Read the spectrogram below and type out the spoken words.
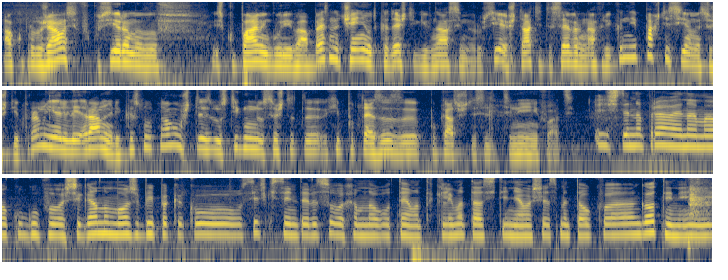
ако продължаваме да се фокусираме в изкопаеми горива, без значение откъде ще ги внасяме, Русия, Штатите, Северна Африка, ние пак ще си имаме същия проблем и рано или късно отново ще достигнем до същата хипотеза за покачващи се цени и инфлация. И ще направя една малко глупава шега, но може би пък ако всички се интересуваха много от темата климата, аз и ти нямаше да сме толкова готини.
